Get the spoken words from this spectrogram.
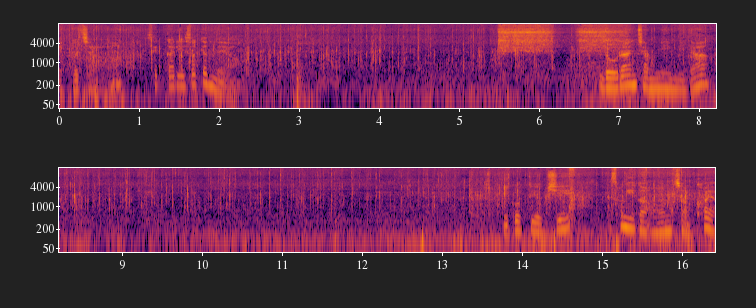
예쁘죠? 색깔이 섞였네요. 노란 장미입니다. 이것도 역시 송이가 엄청 커요.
